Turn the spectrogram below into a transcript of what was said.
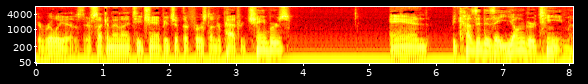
it really is. Their second NIT championship, their first under Patrick Chambers, and because it is a younger team,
